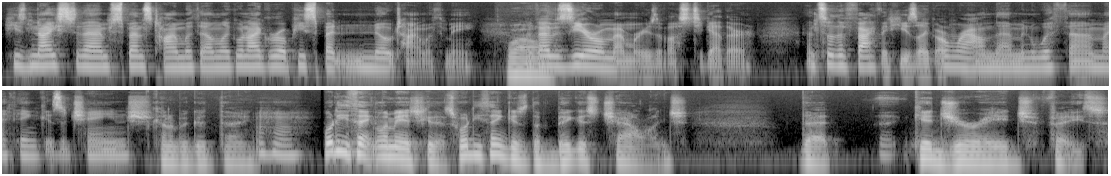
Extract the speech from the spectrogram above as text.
he's nice to them. Spends time with them. Like when I grew up, he spent no time with me. Wow. Like I have zero memories of us together. And so the fact that he's like around them and with them, I think is a change. kind of a good thing. Mm-hmm. What do you think? Let me ask you this. What do you think is the biggest challenge that uh, kids your age face?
